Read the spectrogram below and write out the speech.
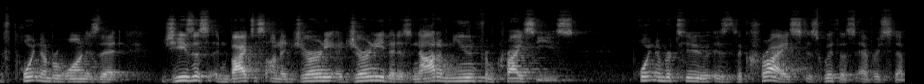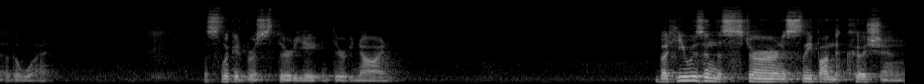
If point number one is that Jesus invites us on a journey, a journey that is not immune from crises, point number two is the Christ is with us every step of the way. Let's look at verses 38 and 39. But he was in the stern, asleep on the cushion,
